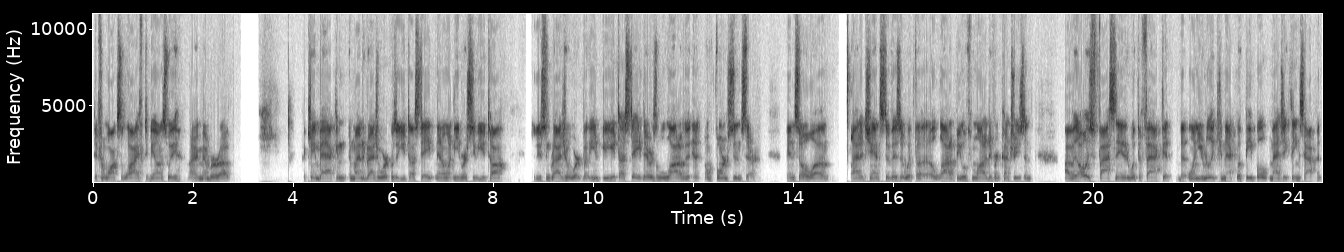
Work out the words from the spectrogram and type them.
different walks of life, to be honest with you. I remember uh, I came back and, and, my undergraduate work was at Utah State, and then I went to the University of Utah to do some graduate work. But at Utah State, there was a lot of uh, foreign students there. And so uh, I had a chance to visit with a, a, lot of people from a lot of different countries. And I was always fascinated with the fact that, that when you really connect with people, magic things happen.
